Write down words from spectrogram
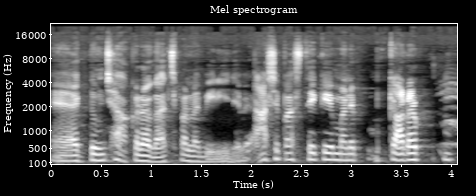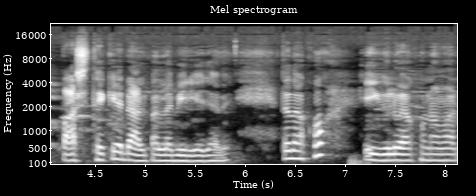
একদম ঝাঁকড়া গাছপালা বেরিয়ে যাবে। আশেপাশ থেকে মানে কাটার পাশ থেকে ডালপালা বেরিয়ে যাবে। তো দেখো, এইগুলো এখন আমার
